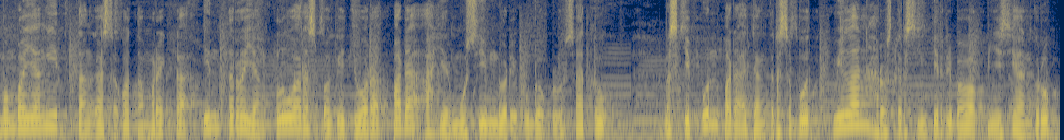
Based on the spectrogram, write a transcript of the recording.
membayangi tetangga sekota mereka Inter yang keluar sebagai juara pada akhir musim 2021. Meskipun pada ajang tersebut, Milan harus tersingkir di babak penyisihan grup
